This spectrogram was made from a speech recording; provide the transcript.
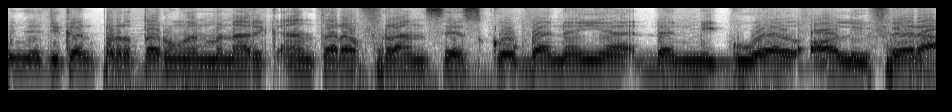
menyajikan pertarungan menarik antara Francesco Banaya dan Miguel Oliveira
